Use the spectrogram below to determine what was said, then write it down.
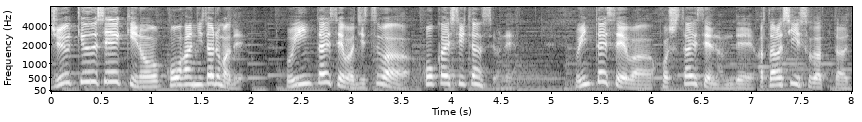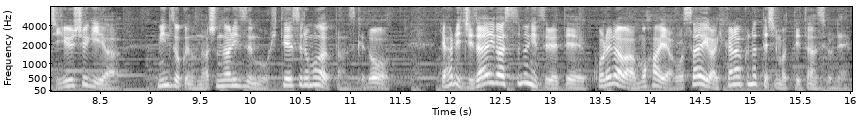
19世紀の後半に至るまでウィーン体制は実は崩壊していたんですよね。ウィーン体制は保守体制なんで新しい育った自由主義や民族のナショナリズムを否定するものだったんですけどやはり時代が進むにつれてこれらはもはや抑えが効かなくなってしまっていたんですよね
